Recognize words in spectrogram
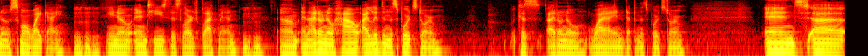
know small white guy, Mm-hmm. you know, and he's this large black man. Mm-hmm. Um, and I don't know how I lived in the sports dorm because I don't know why I ended up in the sports dorm. And uh,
